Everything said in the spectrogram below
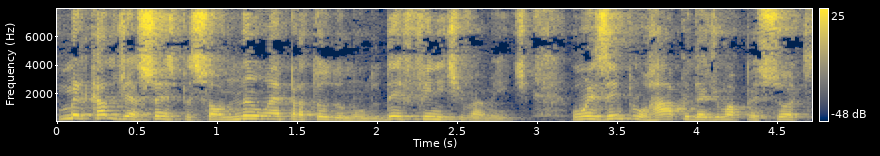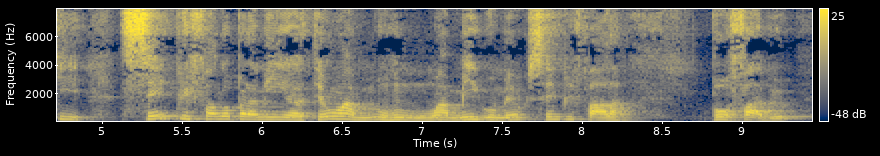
O mercado de ações, pessoal, não é para todo mundo, definitivamente. Um exemplo rápido é de uma pessoa que sempre falou para mim, eu tenho um, um amigo meu que sempre fala, pô, Fábio,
